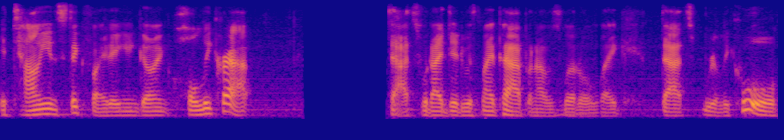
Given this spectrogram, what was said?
Italian stick fighting and going, holy crap, that's what I did with my pap when I was little. Like that's really cool.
